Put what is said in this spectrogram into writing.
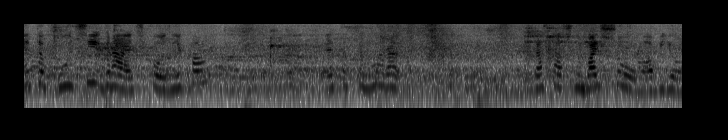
Это Пути играет с козликом. Это фигура достаточно большого объема.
